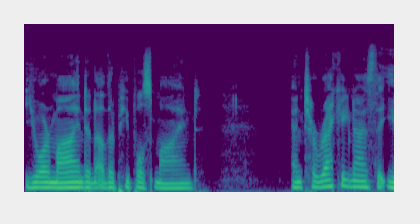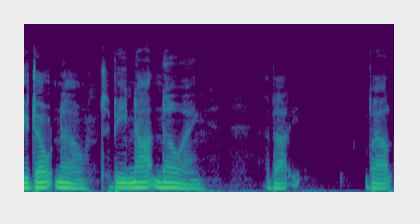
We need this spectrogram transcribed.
your mind and other people's mind, and to recognize that you don't know, to be not knowing about, about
